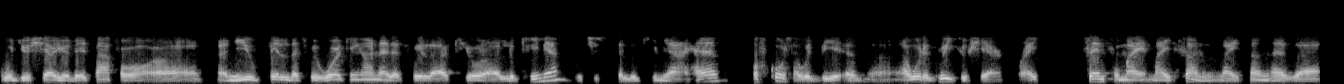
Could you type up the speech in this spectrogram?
would you share your data for uh, a new pill that we're working on and that will uh, cure uh, leukemia, which is the leukemia I have? Of course, I would be, uh, uh, I would agree to share, right? Same for my, my son. My son has a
